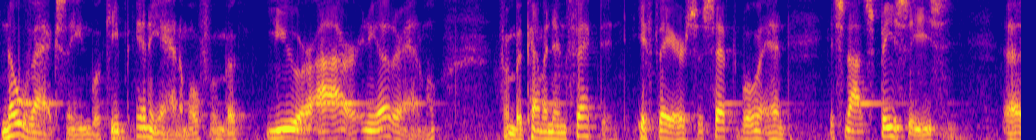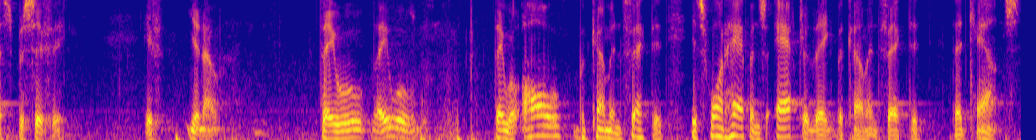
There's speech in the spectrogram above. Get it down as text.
No vaccine will keep any animal from, you or I or any other animal, from becoming infected if they are susceptible and it's not species uh, specific. If, you know, they will, they will, they will all become infected. It's what happens after they become infected that counts.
